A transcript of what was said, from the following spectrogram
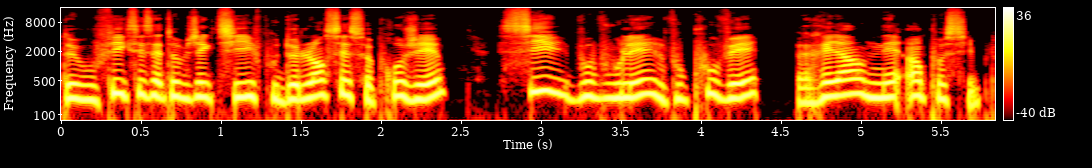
de vous fixer cet objectif ou de lancer ce projet, si vous voulez, vous pouvez, rien n'est impossible.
